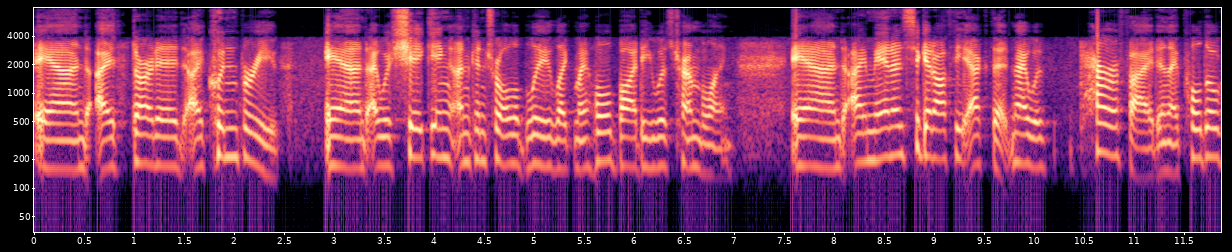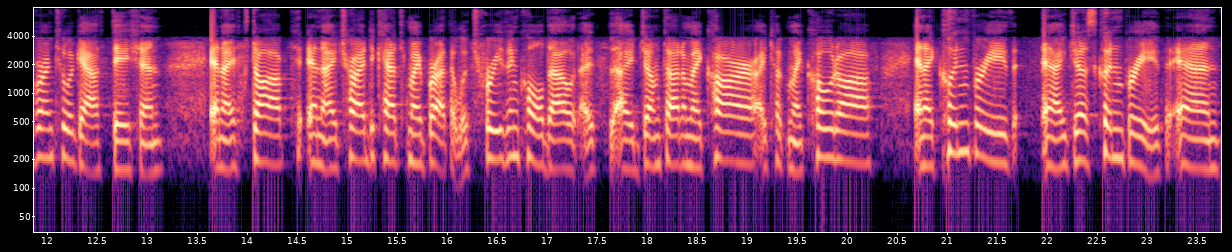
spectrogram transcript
and I started, I couldn't breathe. And I was shaking uncontrollably, like my whole body was trembling. And I managed to get off the exit and I was terrified. And I pulled over into a gas station and I stopped and I tried to catch my breath. It was freezing cold out. I, I jumped out of my car, I took my coat off, and I couldn't breathe. And I just couldn't breathe. And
